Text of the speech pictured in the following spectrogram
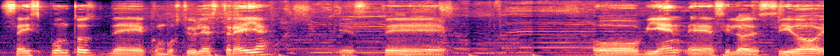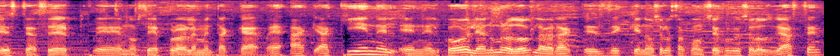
6 puntos de combustible estrella. Este, o bien eh, si lo decido este, hacer, eh, no sé, probablemente acá, eh, aquí en el, el juego de día número 2, la verdad es de que no se los aconsejo que se los gasten,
